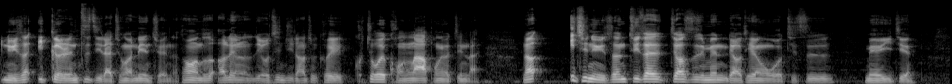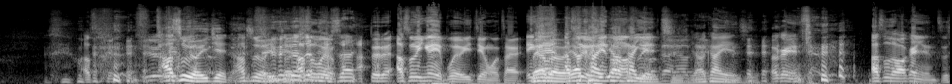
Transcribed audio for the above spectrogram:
女生一个人自己来拳馆练拳的，通常都是啊练了有兴趣，然后就可以就会狂拉朋友进来，然后一群女生聚在教室里面聊天，我其实没有意见。阿叔，阿树有意见，阿叔有意见，阿叔有对对，阿叔应该也不会有意见，我猜。应没有没有，要看要看颜值，要看颜值。要看颜值，阿叔的话看颜值。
